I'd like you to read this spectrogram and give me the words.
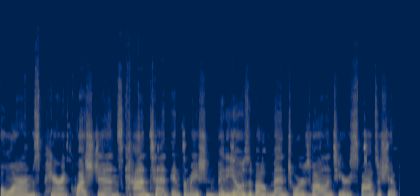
forms, parent questions, content information, videos about mentors, volunteers, sponsorship.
